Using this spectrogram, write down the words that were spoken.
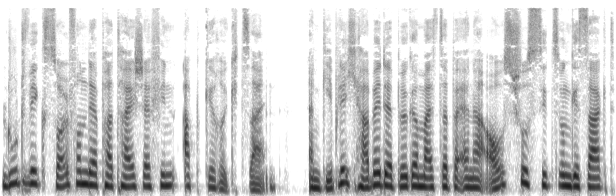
Ludwig soll von der Parteichefin abgerückt sein. Angeblich habe der Bürgermeister bei einer Ausschusssitzung gesagt,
